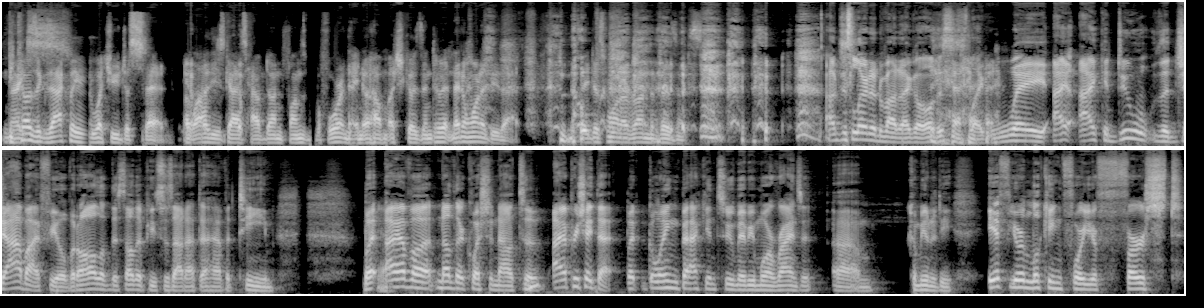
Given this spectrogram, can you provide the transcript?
because nice. exactly what you just said. A lot of these guys have done funds before and they know how much goes into it and they don't want to do that. nope. They just want to run the business. I'm just learning about it. I go, oh, this is like way, I, I could do the job I feel, but all of this other pieces, I'd have to have a team. But yeah. I have another question now. To mm-hmm. I appreciate that, but going back into maybe more Ryan's um, community, if you're looking for your first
